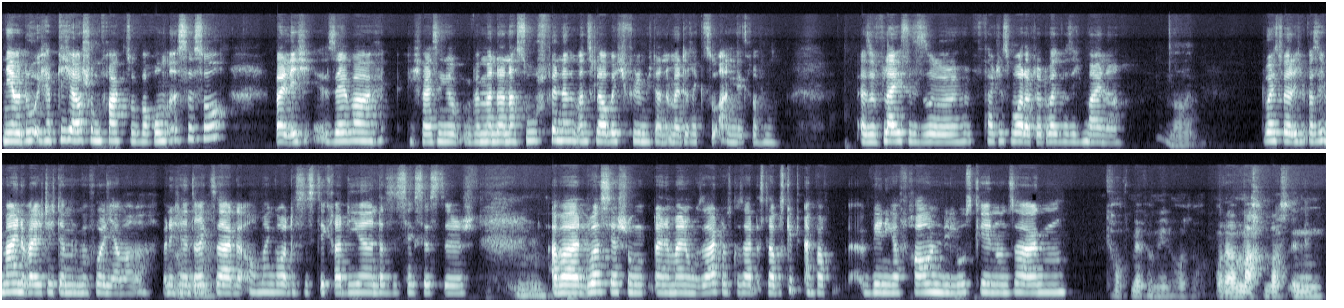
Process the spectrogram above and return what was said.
Nee, aber du, ich habe dich auch schon gefragt, so warum ist das so? Weil ich selber, ich weiß nicht, wenn man danach sucht, findet man es, glaube ich, fühle mich dann immer direkt so angegriffen. Also vielleicht ist es so ein falsches Wort, aber du weißt, was ich meine. Nein. Du weißt, was ich, was ich meine, weil ich dich damit immer voll jammere. Wenn ich dann Okay. direkt sage, oh mein Gott, das ist degradierend, das ist sexistisch. Mhm. Aber du hast ja schon deine Meinung gesagt. Du hast gesagt, ich glaube, es gibt einfach weniger Frauen, die losgehen und sagen, Kauft mehr Familienhäuser. Oder machen was in,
